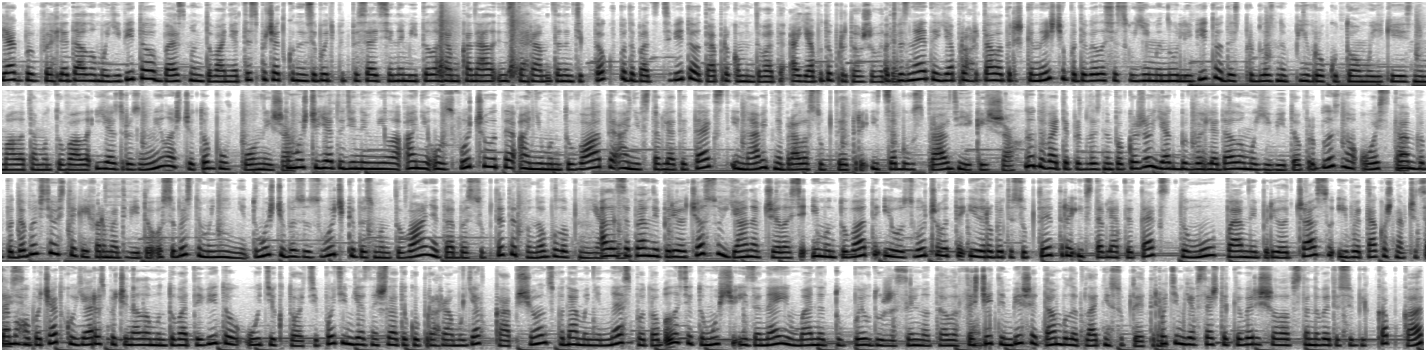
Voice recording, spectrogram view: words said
Як би виглядало моє відео без монтування? Ти спочатку не забудь підписатися на мій телеграм-канал, інстаграм та на тікток, вподобати це відео та прокоментувати. А я буду продовжувати. От ви знаєте, я прогортала трішки нижче, подивилася свої минулі відео десь приблизно півроку тому, які я знімала та монтувала, і я зрозуміла, що то був повний жах. Тому що я тоді не вміла ані озвучувати, ані монтувати, ані вставляти текст, і навіть не брала субтитри. І це був справді якийсь жах. Ну давайте приблизно покажу, як би виглядало моє відео. Приблизно ось так. Вам би подобався ось такий формат відео? Особисто мені ні, тому що без озвучки, без монтування та без субтитрів воно було б ніяке. Але за певний період часу я навчилася і монтувати, і озвучувати, і робити субтитри, і вставляти текст. Тому певний період часу, і ви також навчитеся. З самого початку я розпочинала монтувати відео у Тіктоці. Потім я знайшла таку програму, як Captions. Вона мені не сподобалася, тому що із за неї в мене тупив дуже сильно телефон. Та ще й тим більше там були платні субтитри. Потім я все ж таки вирішила встановити собі CapCut,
